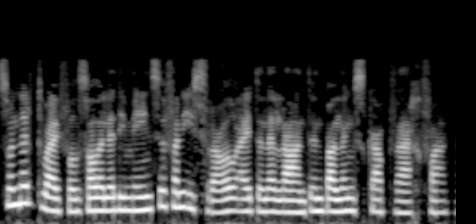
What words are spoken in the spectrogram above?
Zonder twijfel zal hulle die mensen van Israël uit hulle land in ballingskap wegvat.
